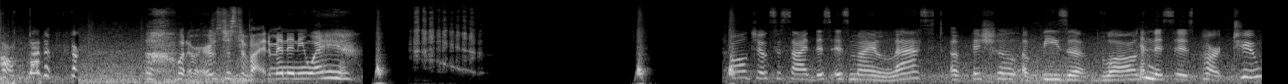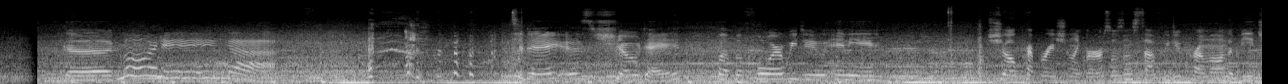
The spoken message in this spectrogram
Oh, motherfucker. Whatever, it was just a vitamin anyway. All jokes aside, this is my last official Ibiza vlog, and this is part two. Good morning. Today is show day, but before we do any show preparation like rehearsals and stuff, we do promo on the beach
